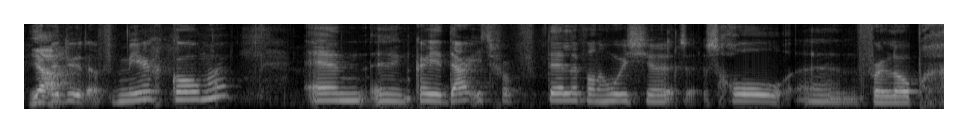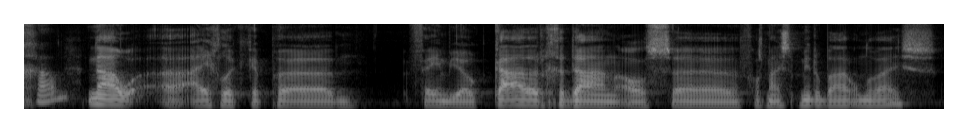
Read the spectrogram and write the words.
Ja. bij Duurder Vermeer gekomen. En eh, kan je daar iets voor vertellen van hoe is je schoolverloop gegaan? Nou, eh, eigenlijk, ik heb eh, VMBO kader gedaan als, eh, volgens mij is het middelbaar onderwijs,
